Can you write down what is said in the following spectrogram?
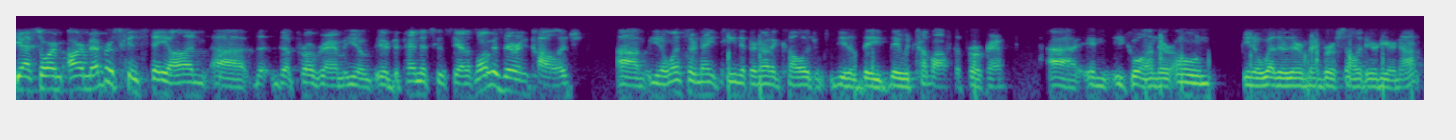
Yeah, so our, our members can stay on uh, the, the program. You know, their dependents can stay on as long as they're in college. Um, you know, once they're 19, if they're not in college, you know, they, they would come off the program uh, and go on their own, you know, whether they're a member of Solidarity or not.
